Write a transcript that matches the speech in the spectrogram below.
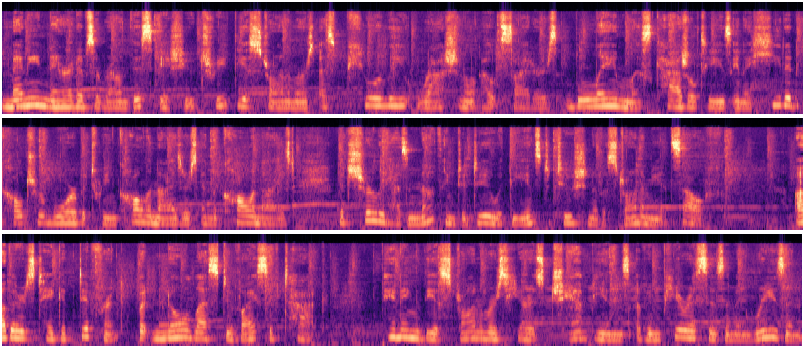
Many narratives around this issue treat the astronomers as purely rational outsiders, blameless casualties in a heated culture war between colonizers and the colonized that surely has nothing to do with the institution of astronomy itself. Others take a different but no less divisive tack, pinning the astronomers here as champions of empiricism and reason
